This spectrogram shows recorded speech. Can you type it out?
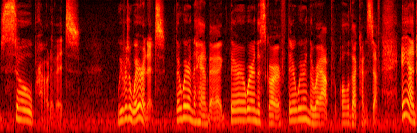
so proud of it. Weavers are wearing it. They're wearing the handbag, they're wearing the scarf, they're wearing the wrap, all of that kind of stuff. And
